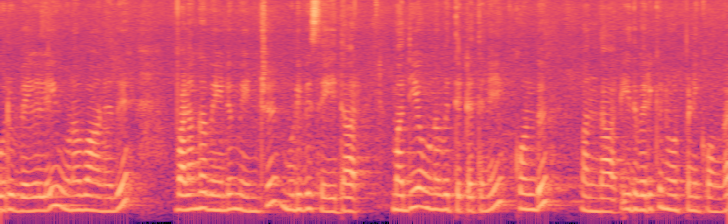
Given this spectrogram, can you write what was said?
ஒரு வேலை உணவானது வழங்க வேண்டும் என்று முடிவு செய்தார். மதிய உணவு திட்டத்தினை கொண்டு வந்தார். இது வரைக்கும் நோட் பண்ணிக்கோங்க.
